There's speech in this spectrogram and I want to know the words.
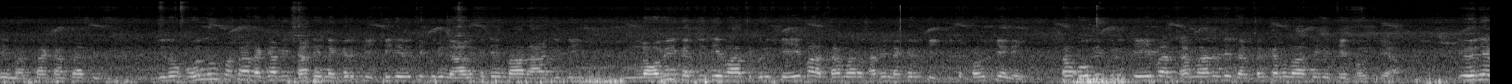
ਦੀ ਮੰਨਤਾ ਕਰਦਾ ਸੀ, ਜਦੋਂ ਉਹਨੂੰ ਪਤਾ ਲੱਗਾ ਵੀ ਸਾਡੇ ਨਗਰ ਭੀਖੀ ਦੇ ਵਿੱਚ ਗੁਰੂ ਨਾਨਕ ਦੇਵ ਮਹਾਰਾਜ ਜੀ ਦੀ ਨੌਵੀਂ ਗੱਦੀ ਦੇ ਵਾਸਤੇ ਗੁਰੂ ਤੇਗ ਬਹਾਦਰ ਮਹਾਰਾਜ ਸਾਡੇ ਲੰਗਰ ਭੀਖੀ 'ਚ ਪਹੁੰਚੇ ਨੇ, ਤਾਂ ਉਹ ਵੀ ਗੁਰੂ ਤੇਗ ਬਹਾਦਰ ਮਹਾਰਾਜ ਦੇ ਦਰਸ਼ਨ ਕਰਨ ਵਾਸਤੇ ਇੱਥੇ ਪਹੁੰਚਿਆ। ਤੇ ਉਹਨੇ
